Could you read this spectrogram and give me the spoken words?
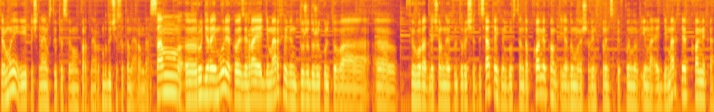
тюрми і починає мстити своєму партнеру, будучи сутенером. Да. Сам е, Руді Реймур, якого зіграє Едді Мерфі, він дуже дуже культова е, фігура для чорної культури 60-х. Він був стендап-коміком, і я думаю, що він в принципі вплинув і на Едді Мерфі як коміка.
